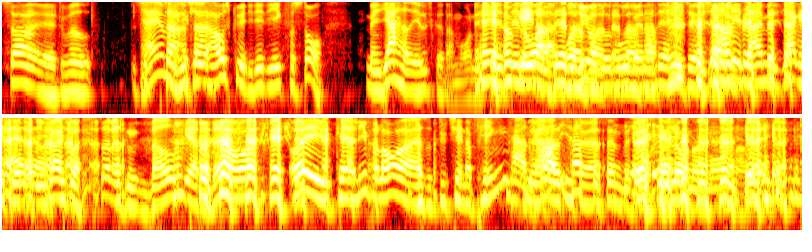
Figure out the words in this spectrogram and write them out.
så, øh, du ved, så, Ja, ja, men så, så afskyr de det, de ikke forstår. Men jeg havde elsket dig, Morten. Ja, ja, det, okay, det lover jeg det er vi var blevet det er gode venner, det er helt sikkert. Hvis jeg havde set dig med dit jakkesæt og din gang, så havde jeg været sådan, hvad sker der derovre? Øj, kan jeg lige få lov at, altså, du tjener penge? Her er du gratis. 50 procent, hvis jeg giver lån noget i morgen.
